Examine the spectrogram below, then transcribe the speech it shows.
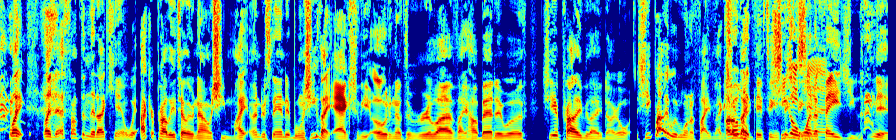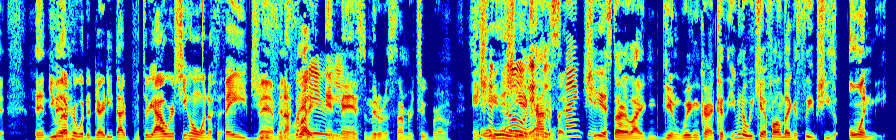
like, like that's something that I can't wait. I could probably tell her now, and she might understand it. But when she's like actually old enough to realize like how bad it was, she'd probably be like, "Dog," I want-" she probably would want to fight. Like, Oh, she's like 15, she 16. gonna want to Should. fade you. yeah. And You man, left her with a dirty diaper for three hours. She gonna want to fade you. Fam, and I feel like, and man, it's the middle of the summer too, bro. And she, Ooh, and oh, she had kind of stinking. she had started like getting wig and crying because even though we kept falling back asleep, she's on me.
